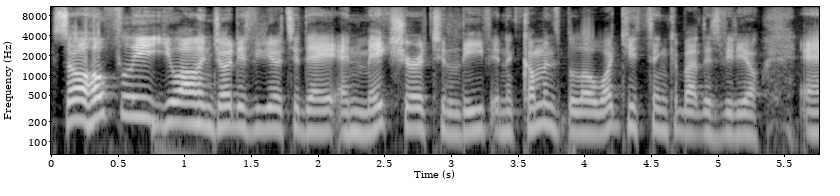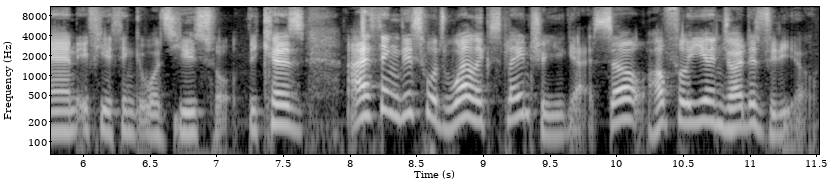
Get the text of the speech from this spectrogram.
So hopefully you all enjoyed this video today and make sure to leave in the comments below what you think about this video and if you think it was useful because I think this was well explained to you guys. So hopefully you enjoyed this video.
